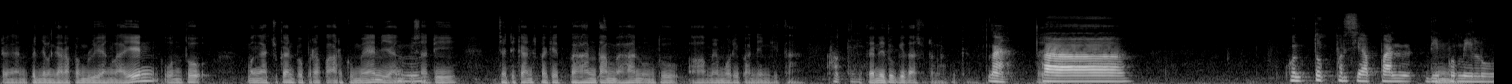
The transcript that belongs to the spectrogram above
dengan penyelenggara pemilu yang lain untuk mengajukan beberapa argumen yang bisa dijadikan sebagai bahan tambahan untuk uh, memori banding kita. Oke. Dan itu kita sudah lakukan. Nah, uh, untuk persiapan di Hmm. pemilu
